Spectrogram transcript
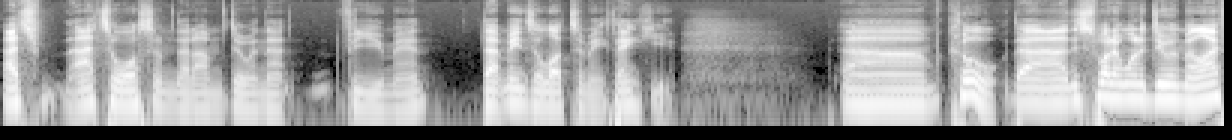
That's that's awesome that I'm doing that for you, man. That means a lot to me. Thank you. Um, cool. Uh, this is what I want to do in my life.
